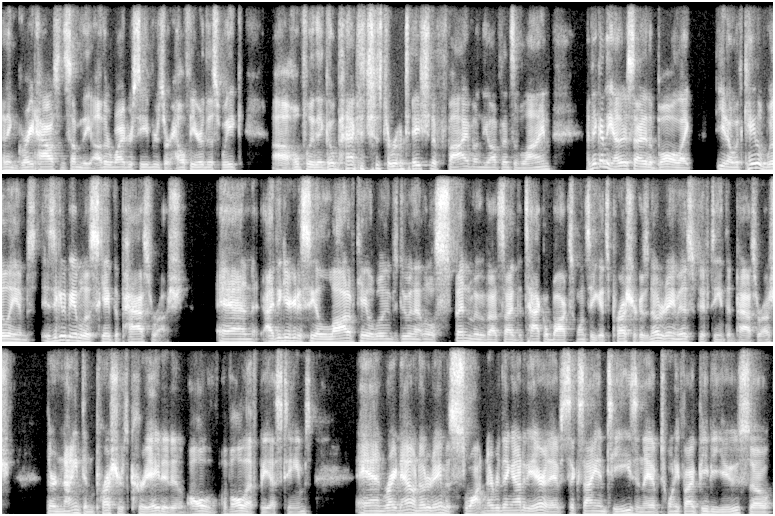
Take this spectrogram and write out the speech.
I think, Greathouse and some of the other wide receivers are healthier this week. Uh, hopefully they go back to just a rotation of five on the offensive line. I think on the other side of the ball, like, you know, with Caleb Williams, is he going to be able to escape the pass rush? And I think you're going to see a lot of Caleb Williams doing that little spin move outside the tackle box once he gets pressure because Notre Dame is 15th in pass rush. They're ninth in pressures created in all of all FBS teams. And right now, Notre Dame is swatting everything out of the air. They have six INTs and they have 25 PBUs. So,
